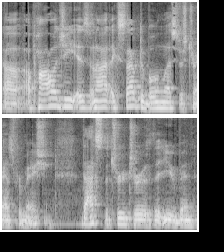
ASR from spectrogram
Uh, apology is not acceptable unless there's transformation. That's the true truth that you've been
